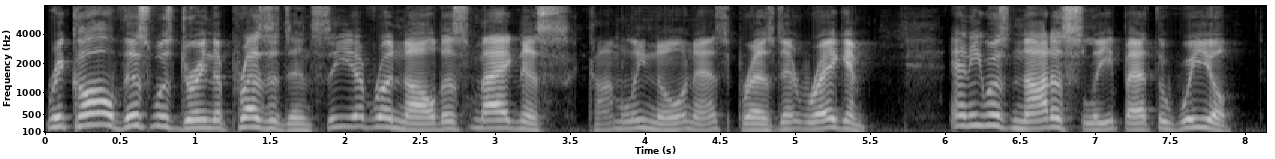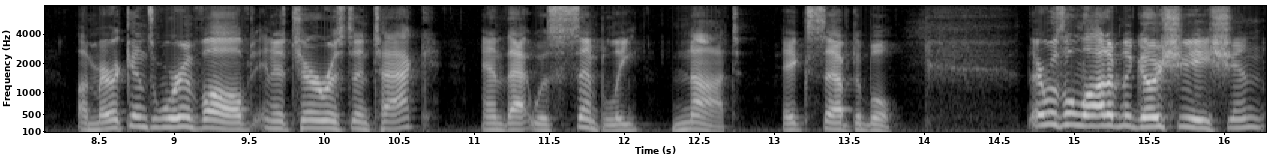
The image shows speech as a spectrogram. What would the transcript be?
Recall this was during the presidency of Ronaldus Magnus, commonly known as President Reagan, and he was not asleep at the wheel. Americans were involved in a terrorist attack, and that was simply not acceptable. There was a lot of negotiation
